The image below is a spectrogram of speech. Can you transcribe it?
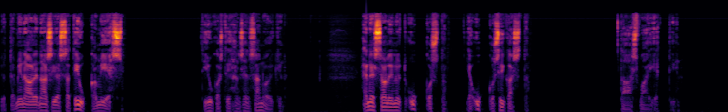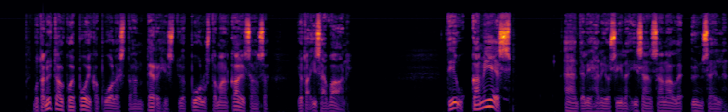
jotta minä olen asiassa tiukka mies. Tiukasti hän sen sanoikin. Hänessä oli nyt ukkosta ja ukkosikasta. Taas vaiettiin. Mutta nyt alkoi poika puolestaan terhistyä puolustamaan Kaisansa, jota isä vaani. Tiukka mies, äänteli hän jo siinä isän sanalle ynseillen.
